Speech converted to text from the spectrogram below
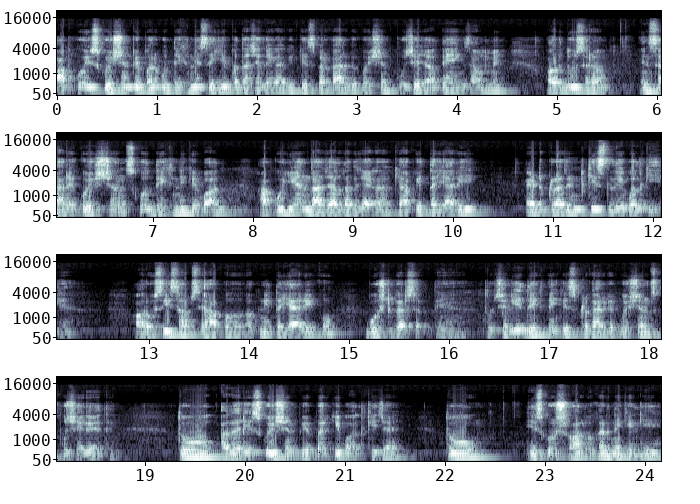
आपको इस क्वेश्चन पेपर को देखने से ये पता चलेगा कि किस प्रकार के क्वेश्चन पूछे जाते हैं एग्ज़ाम में। और दूसरा, इन सारे क्वेश्चंस को देखने के बाद आपको ये अंदाज़ा लग जाएगा कि आपकी तैयारी एट प्रेजेंट किस लेवल की है। और उसी हिसाब से आप अपनी तैयारी को बूस्ट कर सकते हैं। तो चलिए देखते हैं किस प्रकार के क्वेश्चंस पूछे गए थे। तो अगर इस क्वेश्चन पेपर की बात की जाए तो इसको सॉल्व करने के लिए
